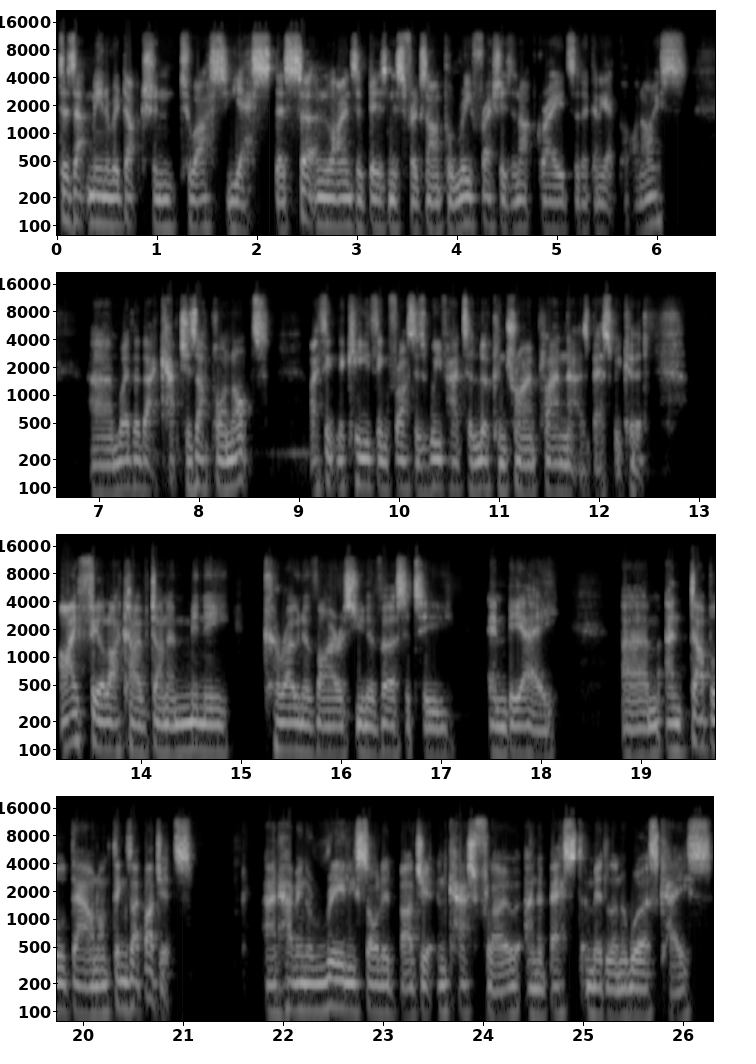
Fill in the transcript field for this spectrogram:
does that mean a reduction to us? Yes. There's certain lines of business, for example, refreshes and upgrades that are going to get put on ice. Um, whether that catches up or not, I think the key thing for us is we've had to look and try and plan that as best we could. I feel like I've done a mini coronavirus university MBA um, and doubled down on things like budgets and having a really solid budget and cash flow and a best, a middle, and a worst case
